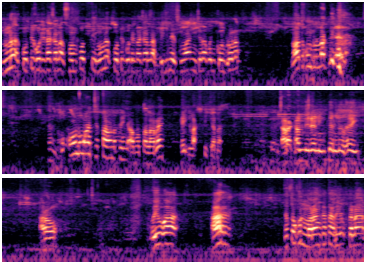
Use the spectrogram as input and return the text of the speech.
ᱱᱩᱱᱟᱹᱜ ᱠᱳᱴᱤ ᱠᱳᱴᱤ ᱴᱟᱠᱟ ᱨᱮᱱᱟᱜ ᱥᱚᱢᱯᱚᱛᱛᱤ ᱱᱩᱱᱟᱹᱜ ᱠᱳᱴᱤ ᱠᱳᱴᱤ ᱴᱟᱠᱟ ᱨᱮᱱᱟᱜ ᱵᱤᱡᱽᱱᱮᱥ ᱱᱚᱣᱟ ᱤᱧ ᱪᱮᱫᱟᱜ ᱵᱟᱹᱧ ᱠᱚᱱᱴᱨᱳᱞᱟ ᱱᱚᱣᱟ ᱛᱚ ᱠᱚᱱᱴᱨᱳᱞ ᱞᱟᱹᱠᱛᱤ ᱠᱟᱱᱟ ᱱᱚᱜᱼᱚ ᱱᱚᱣᱟ ᱪᱮᱛᱟᱣᱱᱟ ᱛᱮᱦᱮᱧ ᱟᱵᱚ ᱛᱟᱞᱟᱨᱮ ᱦᱮᱡ ᱞᱟᱹᱠᱛᱤ ᱠᱟᱱᱟ ᱛᱟᱨᱟᱠᱟᱱ ᱫᱤᱱ ᱨᱮ ᱱᱤᱝᱠᱟᱹᱱ ᱞᱟᱹᱲᱦᱟᱹᱭ Aro. Uyu a ar jato kun marang kata uyu kana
